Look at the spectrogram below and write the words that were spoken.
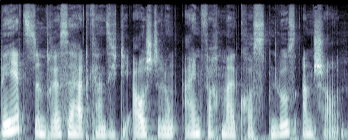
Wer jetzt Interesse hat, kann sich die Ausstellung einfach mal kostenlos anschauen.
